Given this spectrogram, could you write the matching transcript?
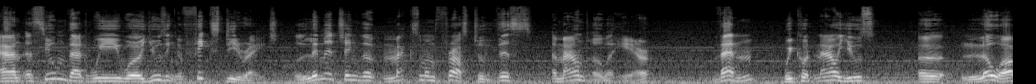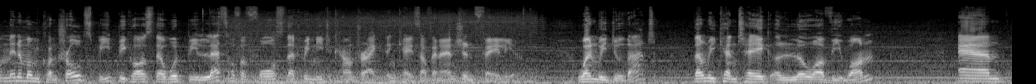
and assume that we were using a fixed derate, limiting the maximum thrust to this amount over here, then we could now use a lower minimum control speed because there would be less of a force that we need to counteract in case of an engine failure. When we do that, then we can take a lower V1 and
